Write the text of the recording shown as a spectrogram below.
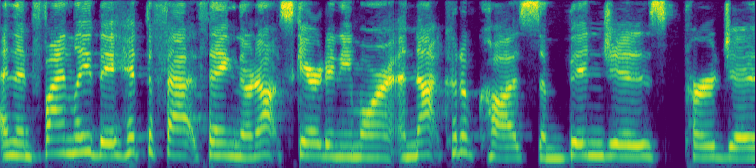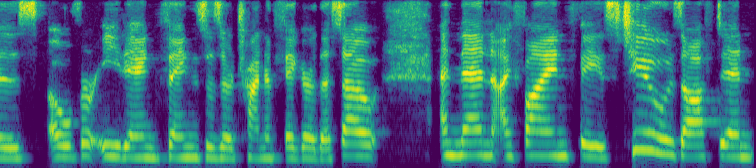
And then finally they hit the fat thing. They're not scared anymore. And that could have caused some binges, purges, overeating things as they're trying to figure this out. And then I find phase two is often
